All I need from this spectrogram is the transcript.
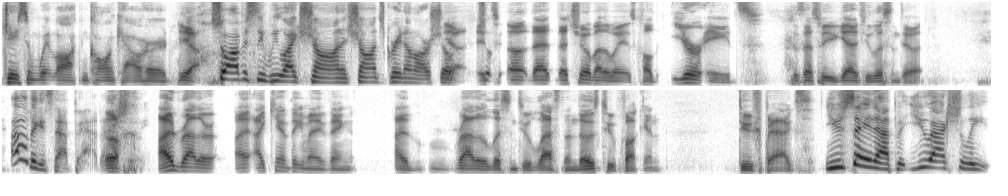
Jason Whitlock and Colin Cowherd. Yeah. So obviously we like Sean, and Sean's great on our show. yeah. So- It's uh, that that show, by the way, is called Ear Aids because that's what you get if you listen to it. I don't think it's that bad, Ugh. actually. I'd rather. I, I can't think of anything. I'd rather listen to less than those two fucking douchebags. You say that, but you actually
